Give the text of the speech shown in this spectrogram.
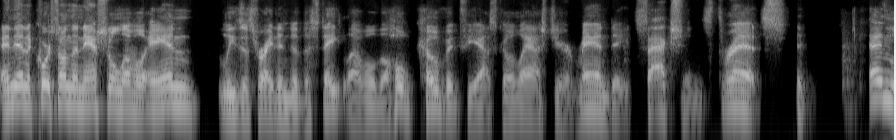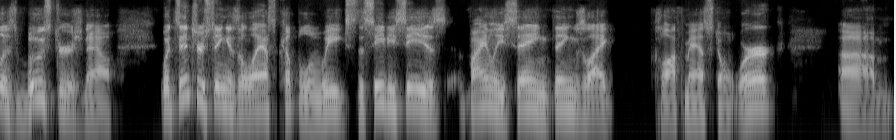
and then, of course, on the national level, and leads us right into the state level, the whole COVID fiasco last year mandates, actions, threats, endless boosters now. What's interesting is the last couple of weeks, the CDC is finally saying things like cloth masks don't work. Um,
